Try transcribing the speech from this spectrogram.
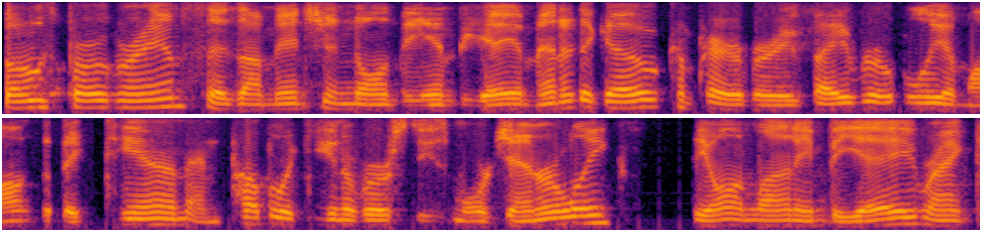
Both programs, as I mentioned on the MBA a minute ago, compare very favorably among the Big Ten and public universities more generally. The online MBA ranked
